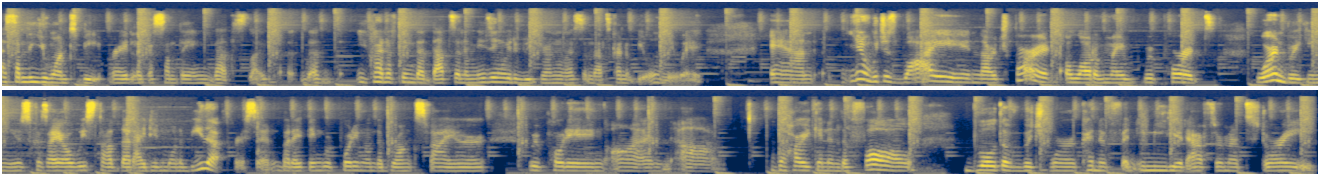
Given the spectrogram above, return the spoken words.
as something you want to be right? Like as something that's like you kind of think that that's an amazing way to be a journalist and that's kind of the only way. And you know which is why in large part a lot of my reports weren't breaking news because i always thought that i didn't want to be that person. But i think reporting on the bronx fire reporting on uh, the hurricane in the fall both of which were kind of an immediate aftermath story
